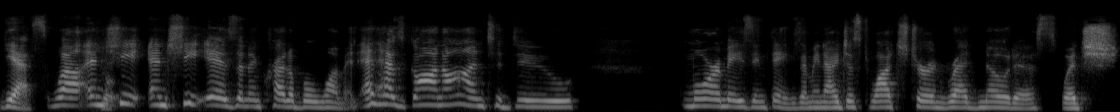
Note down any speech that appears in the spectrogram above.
Yes, well, and so, she and she is an incredible woman and has gone on to do more amazing things. I mean, I just watched her in Red Notice, which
